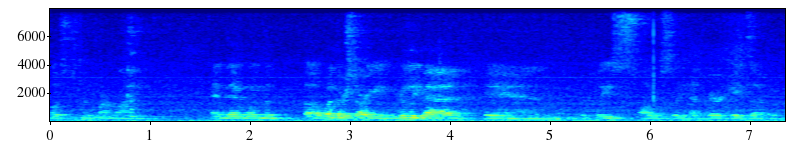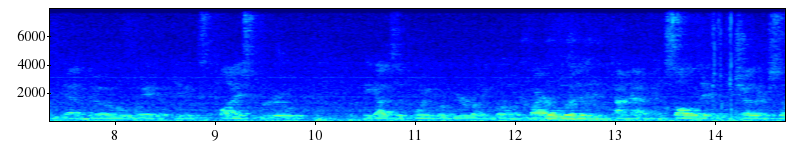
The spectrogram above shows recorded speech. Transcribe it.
closest to the front line. And then when the, uh, weather started getting really bad and the police obviously had barricades up and we had no way of getting supplies through, it got to the point where we were running low on firewood and kind of had to consolidate with each other, so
